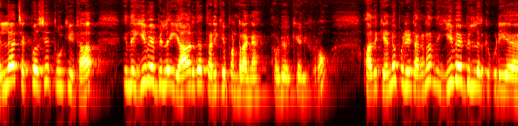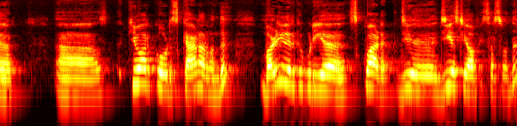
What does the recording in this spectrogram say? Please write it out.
எல்லா செக் போஸ்ட்டையும் தூக்கிட்டா இந்த இவே பில்லை யார் தான் தணிக்கை பண்ணுறாங்க அப்படி ஒரு கேள்வி வரும். அதுக்கு என்ன பண்ணிட்டாங்கன்னா இந்த இவே பில்லில் இருக்கக்கூடிய கியூஆர் கோடு ஸ்கேனர் வந்து வழியில் இருக்கக்கூடிய ஸ்குவாடு ஜி ஜிஎஸ்டி ஆஃபீஸர்ஸ் வந்து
